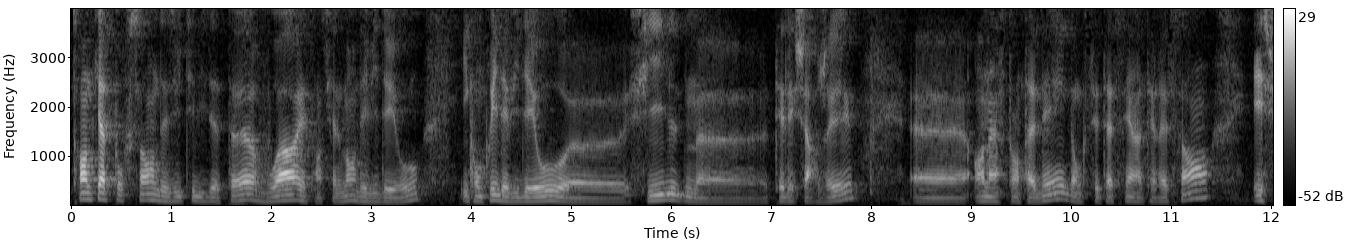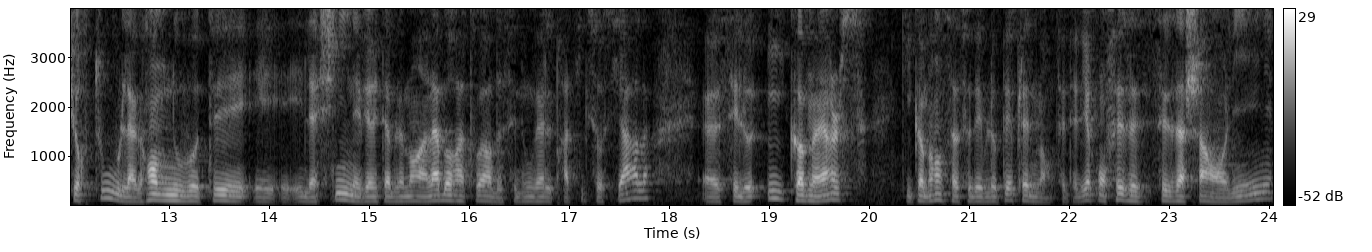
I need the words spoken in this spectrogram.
34% des utilisateurs voient essentiellement des vidéos, y compris des vidéos films téléchargés en instantané, donc c'est assez intéressant. Et surtout, la grande nouveauté, et la Chine est véritablement un laboratoire de ces nouvelles pratiques sociales, c'est le e-commerce qui commence à se développer pleinement. C'est-à-dire qu'on fait ses achats en ligne,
